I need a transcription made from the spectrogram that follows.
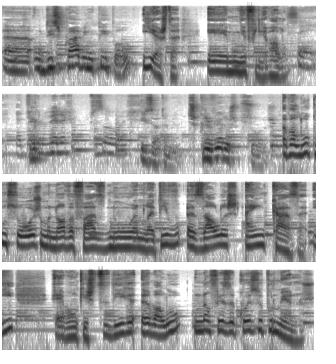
Ah, o describing people, E esta é a minha filha Balu. Sim, é descrever as pessoas. exatamente, descrever as pessoas. A Balu começou hoje uma nova fase no ano letivo, as aulas em casa. E, é bom que isto se diga, a Balu não fez a coisa por menos.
